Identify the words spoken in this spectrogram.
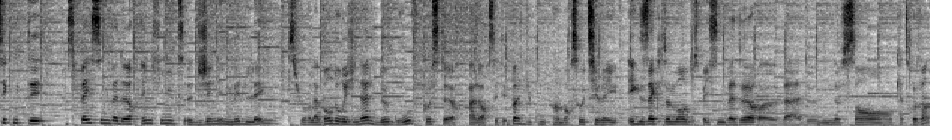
S'écouter Space Invader Infinite Gene Medley sur la bande originale de Groove Coaster. Alors c'était pas du coup un morceau tiré exactement du Space Invader euh, bah, de 1980,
